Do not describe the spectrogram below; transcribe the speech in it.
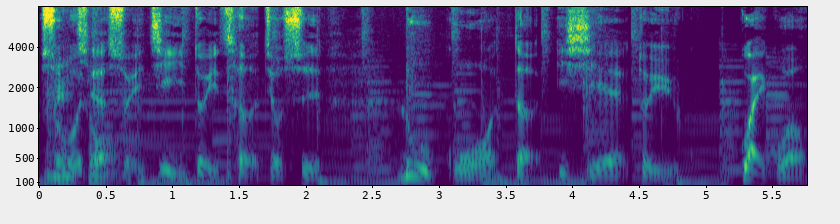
所谓的水际对策，就是陆国的一些对于外国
